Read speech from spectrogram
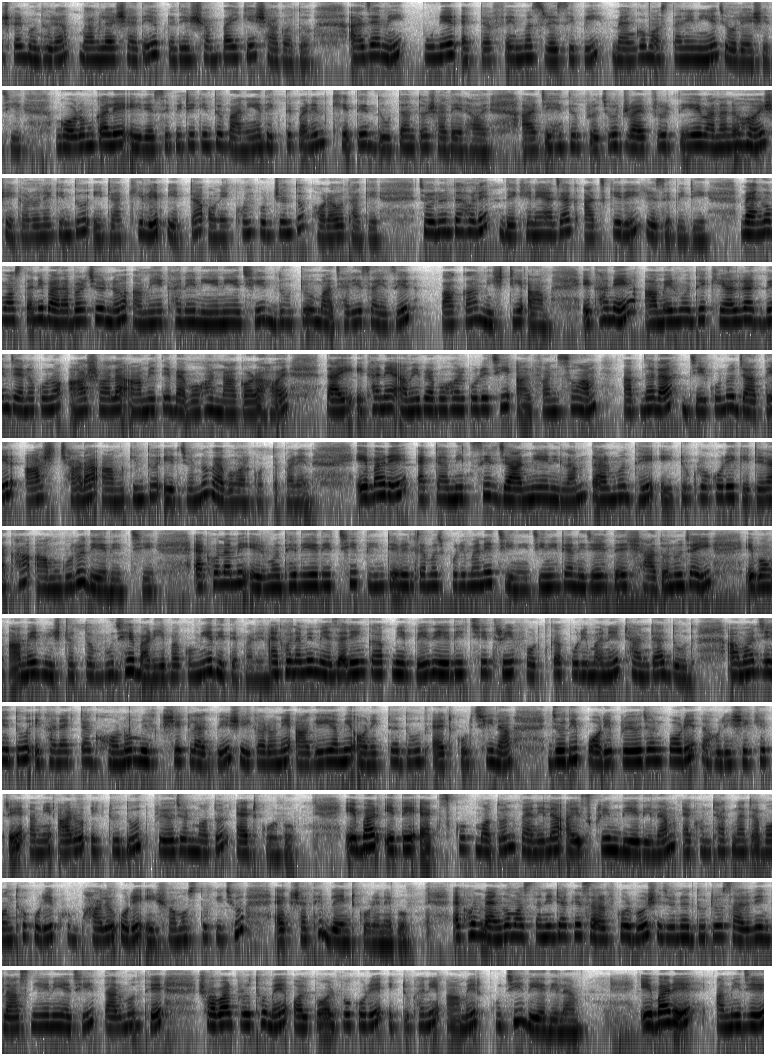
নমস্কার বন্ধুরা, বাংলার স্বাদে আপনাদের সবাইকে স্বাগত। আজ আমি পুনের একটা ফেমাস রেসিপি ম্যাঙ্গো মস্তানি নিয়ে চলে এসেছি। গরমকালে এই রেসিপিটি কিন্তু বানিয়ে দেখতে পারেন, খেতে দুর্দান্ত স্বাদের হয়। আর যেহেতু প্রচুর ড্রাই ফ্রুট দিয়ে বানানো হয় সেই কারণে কিন্তু এটা খেলে পেটটা অনেকক্ষণ পর্যন্ত ভরাও থাকে। চলুন তাহলে দেখে নেওয়া যাক আজকের এই রেসিপিটি ম্যাঙ্গো মস্তানি বানাবার জন্য আমি এখানে নিয়ে নিয়েছি দুটো মাঝারি সাইজের পাকা মিষ্টি আম। এখানে আমের মধ্যে খেয়াল রাখবেন যেন কোনো আঁশওয়ালা আম এতে ব্যবহার না করা হয়। তাই এখানে আমি ব্যবহার করেছি আলফানসো আম। আপনারা যে কোনো জাতের আঁশ ছাড়া আম কিন্তু এর জন্য ব্যবহার করতে পারেন। এবারে একটা মিক্সির জার নিয়ে নিলাম। তার মধ্যে এই টুকরো করে কেটে রাখা আমগুলো দিয়ে দিচ্ছি। এখন আমি এর মধ্যে দিয়ে দিচ্ছি তিন টেবিল চামচ পরিমাণে চিনি। চিনিটা নিজেদের স্বাদ অনুযায়ী এবং আমের মিষ্টত্ব বুঝে বাড়িয়ে বা কমিয়ে দিতে পারেন। এখন আমি মেজার মেজারিং কাপ মেপে দিয়ে দিচ্ছি থ্রি ফোর্থ কাপ পরিমাণে ঠান্ডা দুধ। আমার যেহেতু এখানে একটা ঘন মিল্কশেক লাগবে, সেই কারণে আগেই আমি অনেকটা দুধ অ্যাড করছি না। যদি পরে প্রয়োজন পড়ে, তাহলে সেক্ষেত্রে আমি আরও একটু দুধ প্রয়োজন মতন অ্যাড করব। এবার এতে এক স্কুপ মতন ভ্যানিলা আইসক্রিম দিয়ে দিলাম। এখন ঢাকনাটা বন্ধ করে খুব ভালো করে এই সমস্ত কিছু একসাথে ব্লেন্ড করে নেব। এখন ম্যাঙ্গো মাস্তানিটাকে সার্ভ করব, সেজন্য দুটো সার্ভিং গ্লাস নিয়ে নিয়েছি। তার মধ্যে সবার প্রথম প্রথমে অল্প অল্প করে একটুখানি আমের কুচি দিয়ে দিলাম। এবারে আমি যে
